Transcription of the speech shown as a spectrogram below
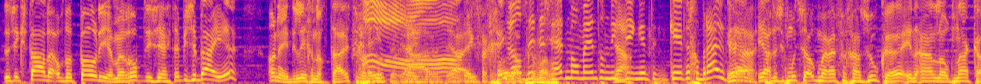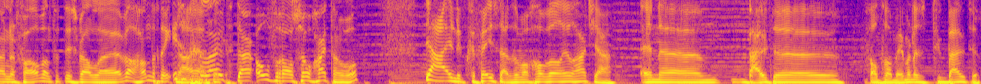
Dus ik sta daar op dat podium en Rob die zegt, heb je ze bij je? Oh nee, die liggen nog thuis. Die was niet vergeten. Ja, ik vergeet Terwijl dat dit is gewoon. het moment om die Ja. dingen te- een keer te gebruiken. Ja, ja, dus ik moet ze ook maar even gaan zoeken in aanloop naar carnaval. Want het is wel, eh, wel handig. denk ik. Is Nou, het ja, geluid daar overal zo hard dan, Rob? Ja, in dit café staat het wel gewoon wel heel hard, ja. En ehm, buiten valt wel mee, maar dat is natuurlijk buiten.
